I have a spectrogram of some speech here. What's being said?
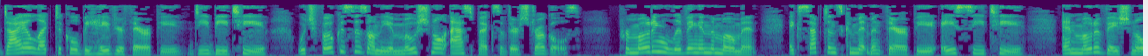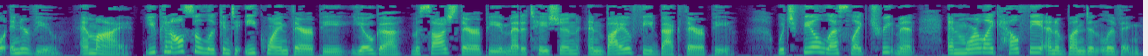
dialectical behavior therapy, DBT, which focuses on the emotional aspects of their struggles promoting living in the moment, acceptance commitment therapy, ACT, and motivational interview, MI. You can also look into equine therapy, yoga, massage therapy, meditation, and biofeedback therapy which feel less like treatment and more like healthy and abundant living.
